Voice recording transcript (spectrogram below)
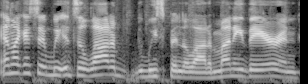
And like I said, we, it's a lot of, we spend a lot of money there and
